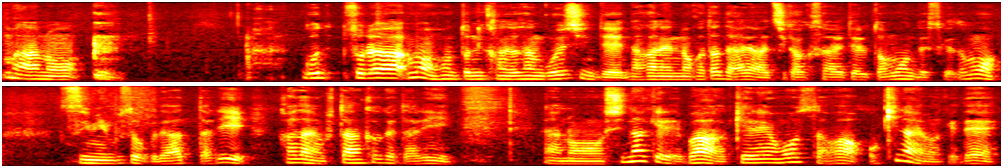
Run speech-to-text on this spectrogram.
まああの それはもう本当に患者さんご自身で長年の方であれば自覚されてると思うんですけども睡眠不足であったり体に負担かけたりあのしなければ痙攣発作は起きないわけで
